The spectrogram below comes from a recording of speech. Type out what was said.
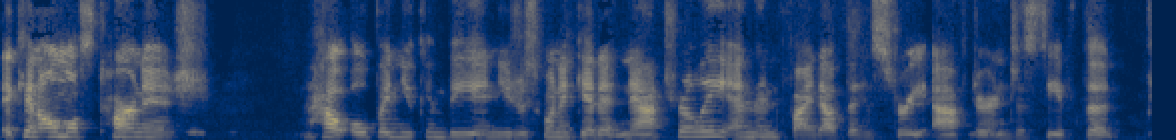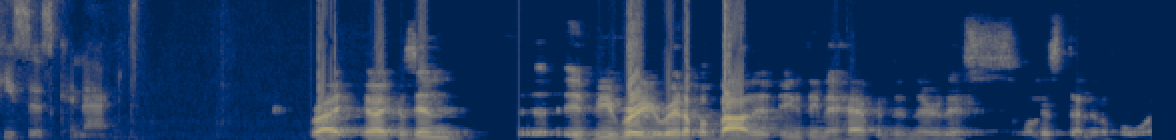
it can almost tarnish how open you can be, and you just want to get it naturally, and then mm-hmm. find out the history after, and just see if the pieces connect. Right, right. Because then, uh, if you've already read up about it, anything that happens in there, this well, it's that little boy,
